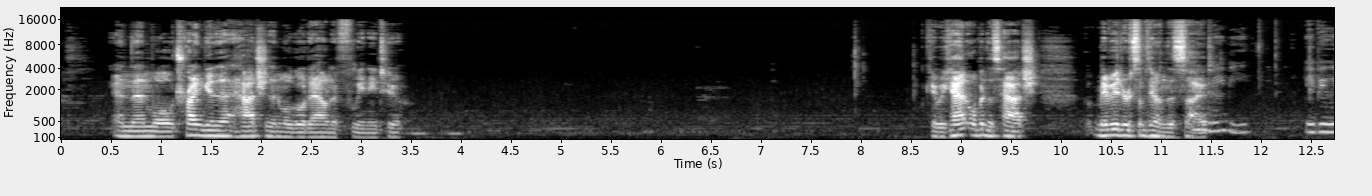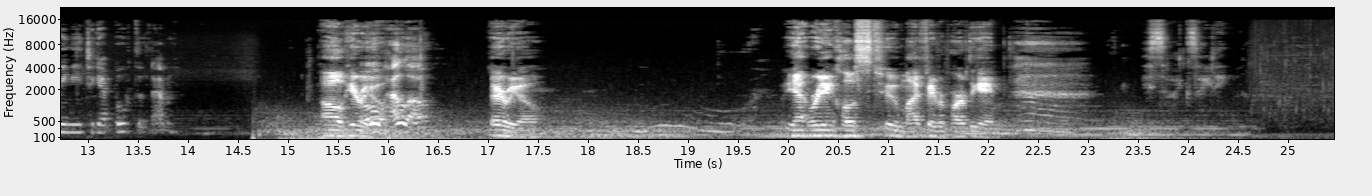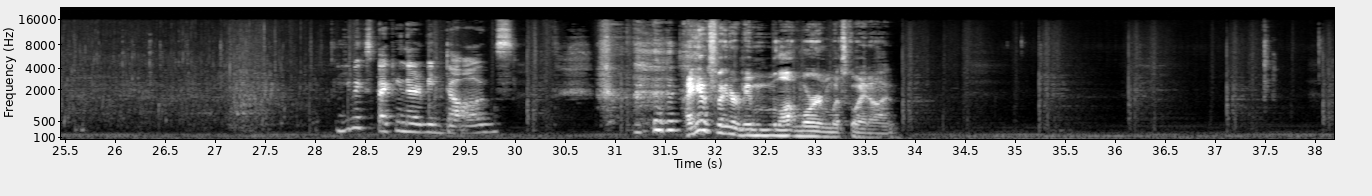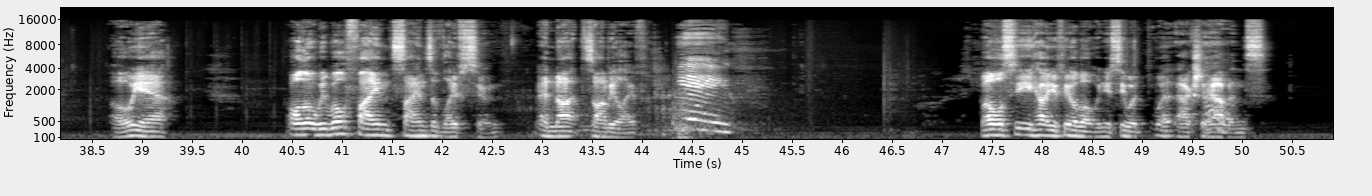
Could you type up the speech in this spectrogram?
and then we'll try and get in that hatch, and then we'll go down if we need to. Okay, we can't open this hatch. Maybe there's something on this side. Maybe. Maybe we need to get both of them. Oh, here we oh, go. Oh, hello. There we go. Yeah, we're getting close to my favorite part of the game. it's so exciting. Are you expecting there to be dogs? I can expect there to be a lot more in what's going on. Oh yeah. Although we will find signs of life soon, and not zombie life. Yay! Well, we'll see how you feel about when you see what, what actually Oh. happens.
